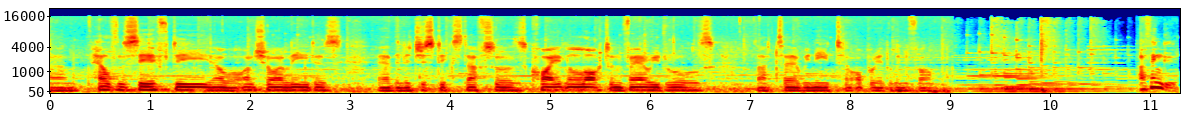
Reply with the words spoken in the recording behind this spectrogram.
um, health and safety, our onshore leaders, uh, the logistics staff, so there's quite a lot and varied roles that uh, we need to operate the wind farm. I think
